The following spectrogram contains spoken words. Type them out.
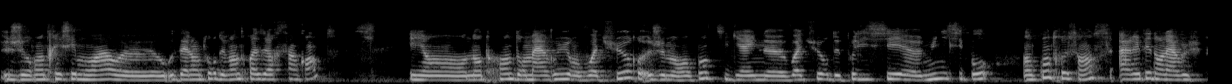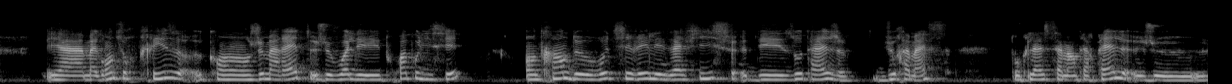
Je rentrais chez moi euh, aux alentours de 23h50 et en entrant dans ma rue en voiture, je me rends compte qu'il y a une voiture de policiers euh, municipaux en contresens arrêtée dans la rue. Et à ma grande surprise, quand je m'arrête, je vois les trois policiers en train de retirer les affiches des otages du Hamas. Donc là, ça m'interpelle. Je,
